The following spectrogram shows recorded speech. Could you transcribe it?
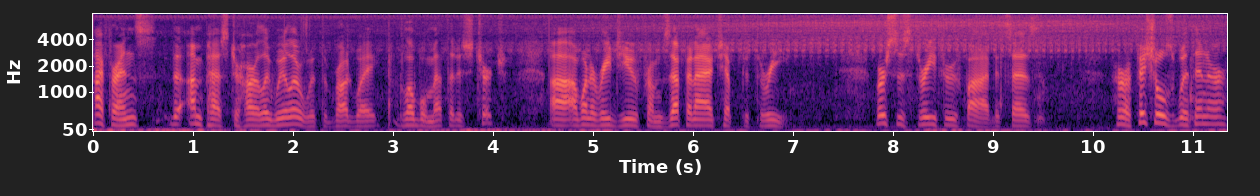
Hi, friends. I'm Pastor Harley Wheeler with the Broadway Global Methodist Church. Uh, I want to read to you from Zephaniah chapter 3, verses 3 through 5. It says, Her officials within her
